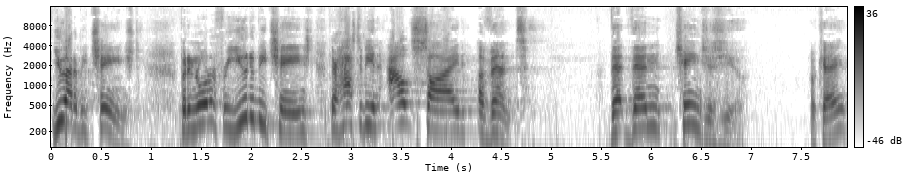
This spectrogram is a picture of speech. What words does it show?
You got to be changed. But in order for you to be changed, there has to be an outside event that then changes you. Okay?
